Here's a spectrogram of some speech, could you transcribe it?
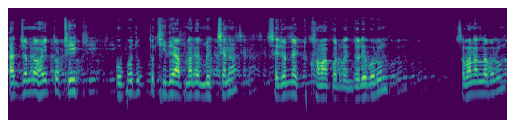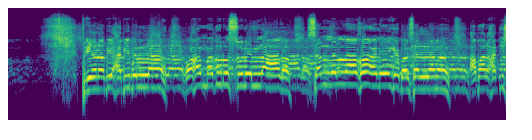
তার জন্য হয়তো ঠিক উপযুক্ত খিদে আপনাদের মিটছে না। সেজন্য একটু ক্ষমা করবেন। জোরে বলুন। সোমান আল্লাহ বলুন। প্রিয় নবী হাবিবুল্লাহ মোহাম্মদুর রাসূলুল্লাহ সাল্লাল্লাহু আলাইহি ওয়াসাল্লাম আবার হাদিস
